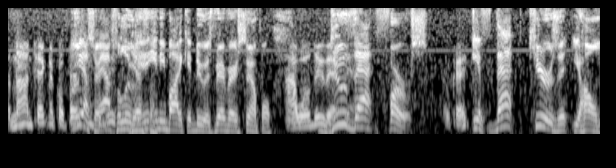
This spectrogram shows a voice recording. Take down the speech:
a non-technical person? Yes, sir. can do? Absolutely. A- Anybody can do. It's very, very simple. I will do that. Do then. that first. Okay. If that cures it, you're home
